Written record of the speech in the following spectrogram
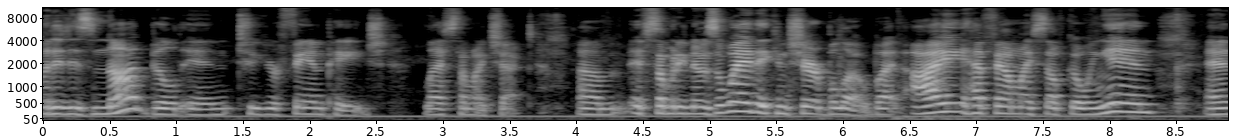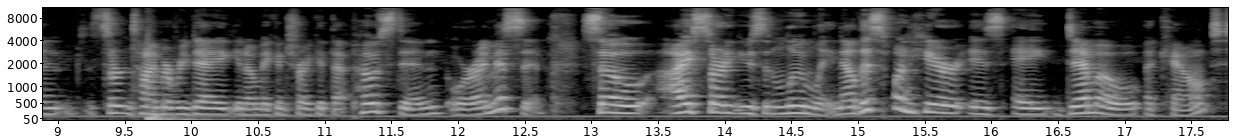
but it is not built into your fan page last time I checked. Um, if somebody knows a way, they can share it below. But I have found myself going in and certain time every day, you know, making sure I get that post in or I miss it. So I started using Loomly. Now this one here is a demo account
